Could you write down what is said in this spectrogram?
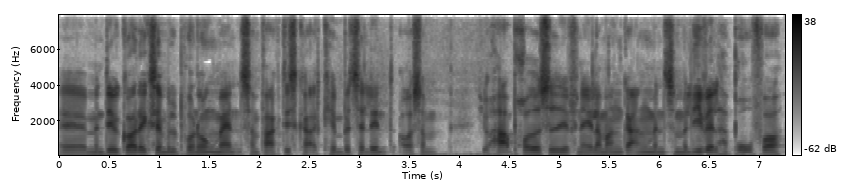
Øh, men det er jo et godt eksempel på en ung mand, som faktisk har et kæmpe talent, og som jo har prøvet at sidde i finaler mange gange, men som alligevel har brug for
